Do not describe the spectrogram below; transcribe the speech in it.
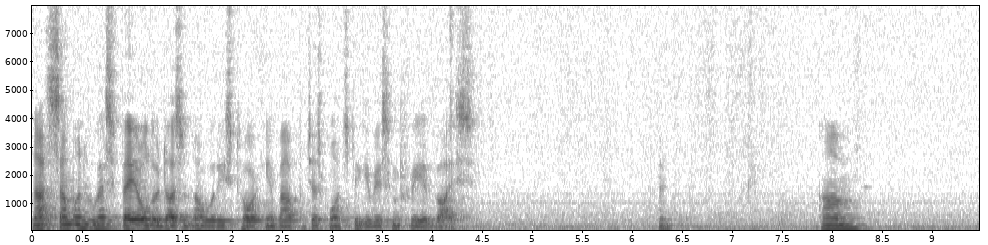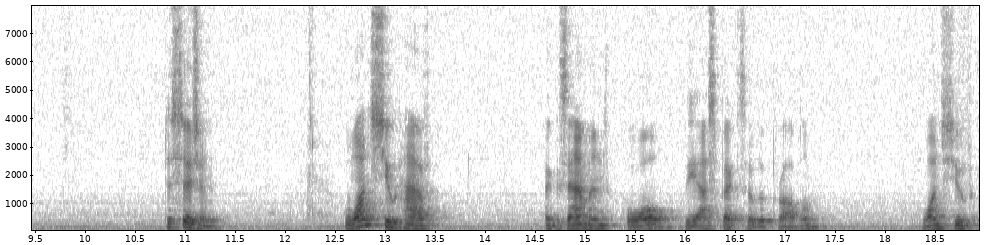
Not someone who has failed or doesn't know what he's talking about, but just wants to give you some free advice. Um, decision. Once you have examined all the aspects of the problem, once you've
